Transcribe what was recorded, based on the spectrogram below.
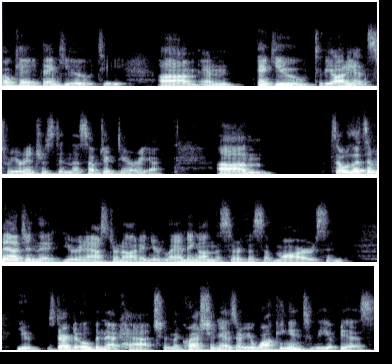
Okay, thank you, Thi. Um, and thank you to the audience for your interest in the subject area. Um, so let's imagine that you're an astronaut and you're landing on the surface of Mars and you start to open that hatch. And the question is, are you walking into the abyss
